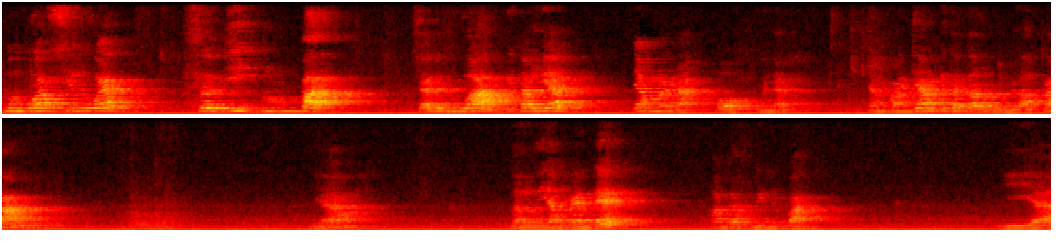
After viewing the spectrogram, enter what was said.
membuat siluet segi empat. Saya ada dua, kita lihat yang mana. Oh, benar. Yang panjang kita taruh di belakang, ya lalu yang pendek agak di depan. Iya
